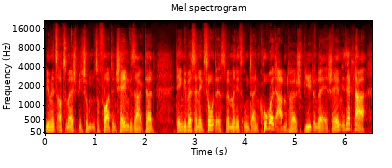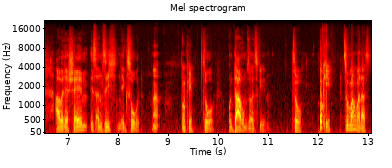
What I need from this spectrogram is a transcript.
Wie man jetzt auch zum Beispiel schon sofort den Schelm gesagt hat, der ein gewisser Exot ist. Wenn man jetzt unter ein Kobold-Abenteuer spielt und der Schelm, ist ja klar. Aber der Schelm ist an sich ein Exot. Ja. Okay. So. Und darum soll es gehen. So, okay, so machen wir das.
